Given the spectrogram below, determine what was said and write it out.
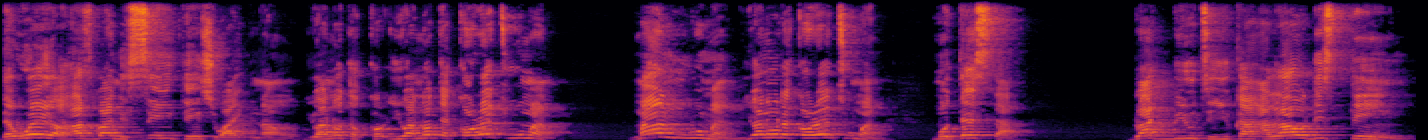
the way your husband is seeing things right now you are not a you are not a correct woman man woman you are not a correct woman modesta black beauty you can allow this thing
